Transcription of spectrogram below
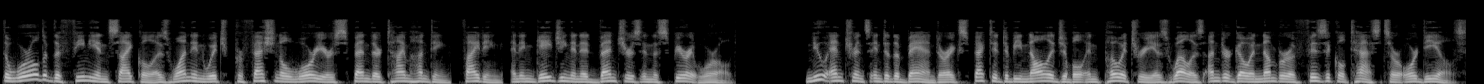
The world of the Fenian cycle is one in which professional warriors spend their time hunting, fighting, and engaging in adventures in the spirit world. New entrants into the band are expected to be knowledgeable in poetry as well as undergo a number of physical tests or ordeals.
